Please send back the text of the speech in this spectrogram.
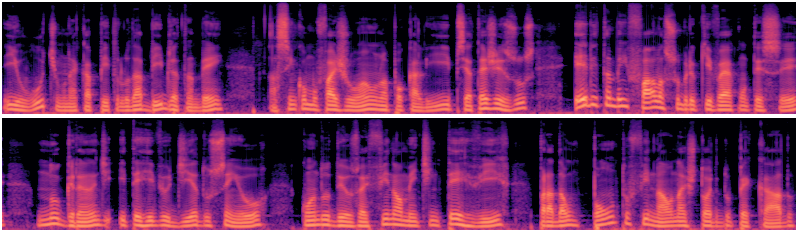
e o último né, capítulo da Bíblia também, assim como faz João no Apocalipse, até Jesus, ele também fala sobre o que vai acontecer no grande e terrível dia do Senhor, quando Deus vai finalmente intervir para dar um ponto final na história do pecado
